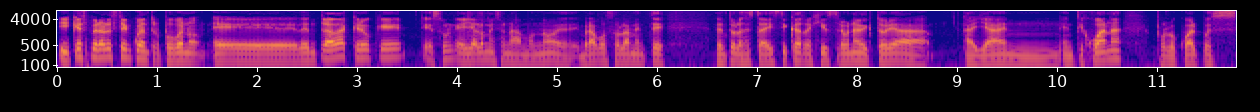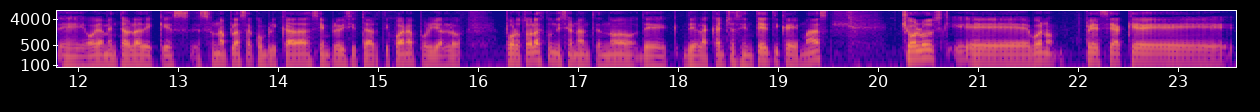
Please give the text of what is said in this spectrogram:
¿Y qué esperar de este encuentro? Pues bueno, eh, de entrada creo que es un, eh, ya lo mencionábamos, ¿no? Eh, Bravo solamente dentro de las estadísticas registra una victoria allá en, en, Tijuana, por lo cual pues eh, obviamente habla de que es, es, una plaza complicada siempre visitar Tijuana por ya lo, por todas las condicionantes ¿no? de, de la cancha sintética y demás. Cholos, eh, bueno, pese a que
